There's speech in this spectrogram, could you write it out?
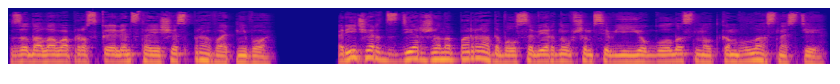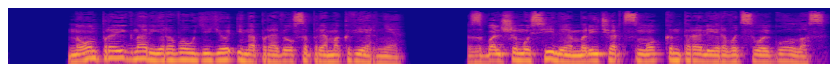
Задала вопрос Кэлен, стоящая справа от него. Ричард сдержанно порадовался вернувшимся в ее голос ноткам властности. Но он проигнорировал ее и направился прямо к Верне. С большим усилием Ричард смог контролировать свой голос.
